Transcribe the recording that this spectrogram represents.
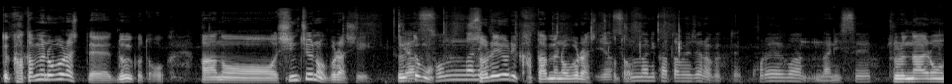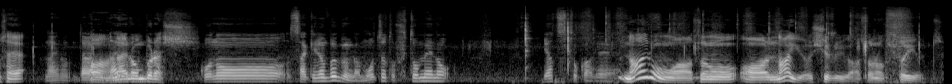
で固めのブラシってどういうこと？あの真鍮のブラシ。それともそれより固めのブラシってこと？そんなに固めじゃなくてこれは何製？それナイロン製。ナイロンだからあナイロンブラシ。この先の部分がもうちょっと太めのやつとかで。ナイロンはそのあないよ種類はその太いやつ。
